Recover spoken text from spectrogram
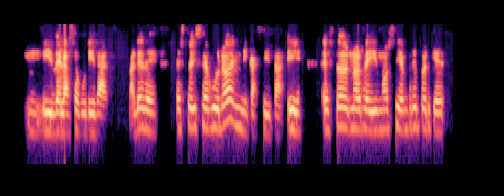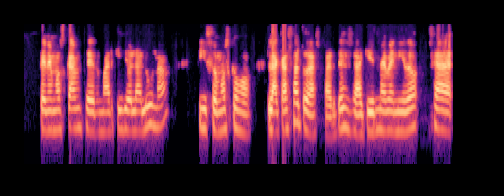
y de la seguridad, ¿vale? De estoy seguro en mi casita. Y esto nos reímos siempre porque tenemos cáncer, yo, la luna, y somos como la casa a todas partes. O sea, aquí me he venido, o sea,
